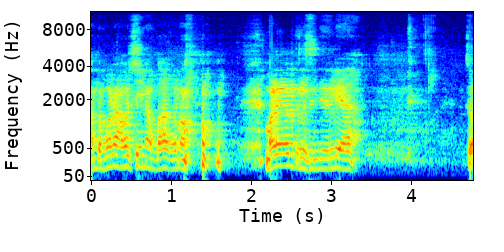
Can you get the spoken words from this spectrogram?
அந்த படம் அவசியம் நான் பார்க்கணும். மலையாளத்தில் செஞ்சது இல்லையா? ஸோ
